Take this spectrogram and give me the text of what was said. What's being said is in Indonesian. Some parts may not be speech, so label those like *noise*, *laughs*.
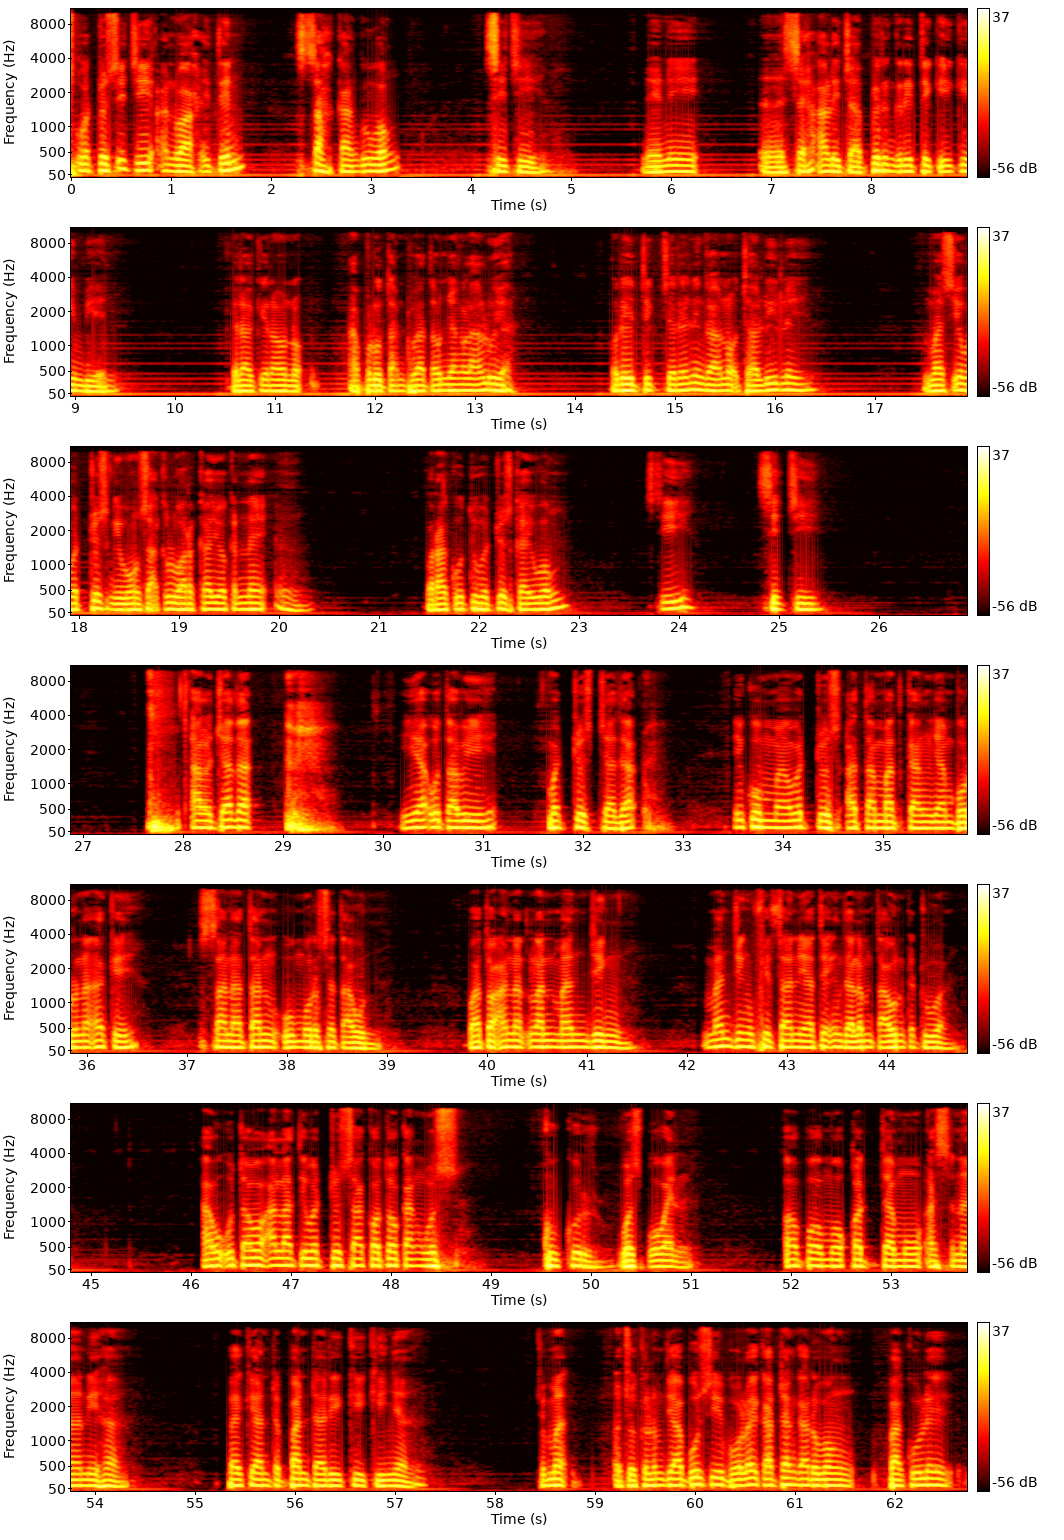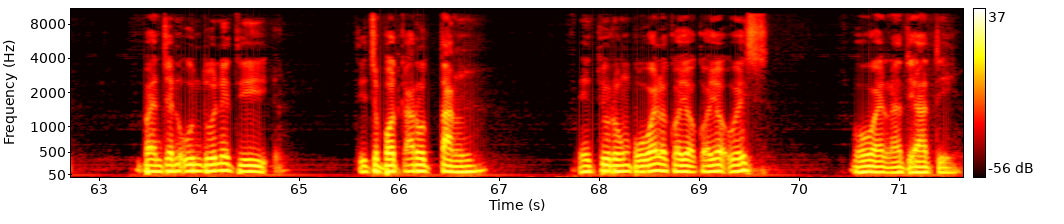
wedhus siji an wahidin sah kanggo wong siji. Ini eh, Syekh Ali Jabir ngritik iki mbiyen. Kira-kira ono uploadan dua tahun yang lalu ya. Kritik ini enggak ono dalile. Masih wedhus nggih wong sak keluarga ya kene. Ora kudu wedhus kae wong si siji. Al jada ya utawi wedus jada iku ma wedus atamat kang nyampurnaake sanatan umur setahun. Wato anak lan manjing manjing fitaniate ing dalam tahun kedua. Au utawa alati wedus sakoto kang wus gugur wus powel. Apa muqaddamu asnaniha? Bagian depan dari giginya cuma Ojo gelem diapusi, boleh kadang karo wong bakule pancen untune di dicepot karo tang. Ini durung powel koyok-koyok wis powel hati-hati.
